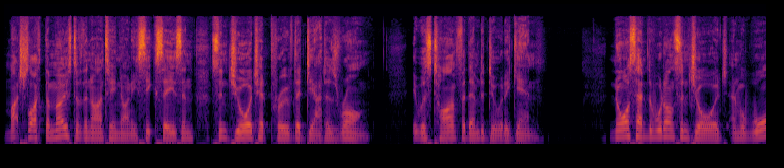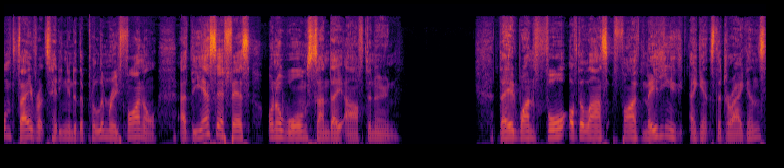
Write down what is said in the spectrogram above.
much like the most of the 1996 season, St George had proved their doubters wrong. It was time for them to do it again. Norths had the wood on St George and were warm favourites heading into the preliminary final at the SFS on a warm Sunday afternoon. They had won four of the last five meetings against the Dragons,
